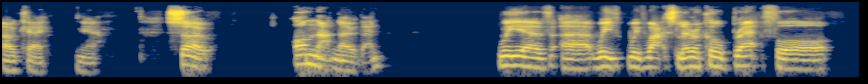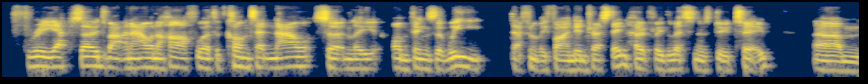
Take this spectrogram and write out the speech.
Okay yeah. So on that note then we have uh, we've we've waxed lyrical brett for three episodes about an hour and a half worth of content now certainly on things that we definitely find interesting. Hopefully, the listeners do too. Um,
